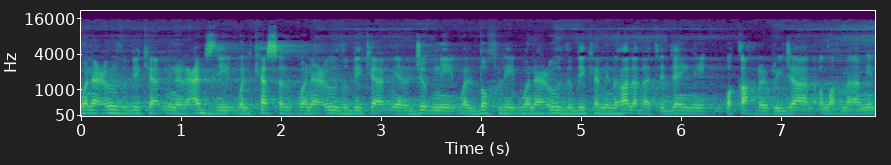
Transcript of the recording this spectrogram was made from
ونعوذ بك من العجز والكسل ونعوذ بك من الجبن والبخل ونعوذ بك من غلبة الدين وقهر الرجال اللهم آمين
